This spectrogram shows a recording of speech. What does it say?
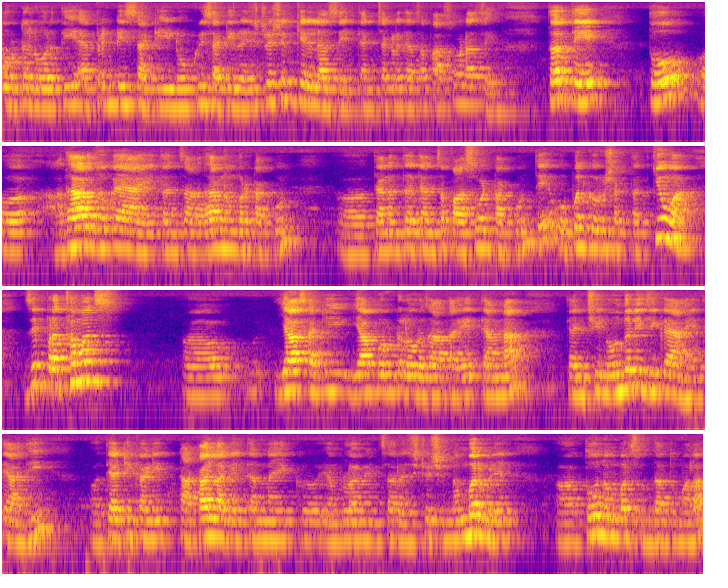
पोर्टलवरती ॲप्रेंटिससाठी नोकरीसाठी रजिस्ट्रेशन केलेलं असेल त्यांच्याकडे त्याचा पासवर्ड असेल तर ते तो आधार जो काय आहे त्यांचा आधार नंबर टाकून त्यानंतर त्यांचा पासवर्ड टाकून ते ओपन करू शकतात. किंवा जे प्रथमच यासाठी या पोर्टलवर जात आहेत त्यांना त्यांची नोंदणी जी काय आहे ते आधी त्या ठिकाणी टाकायला लागेल. त्यांना एक एम्प्लॉयमेंटचा रजिस्ट्रेशन नंबर मिळेल. तो नंबरसुद्धा तुम्हाला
